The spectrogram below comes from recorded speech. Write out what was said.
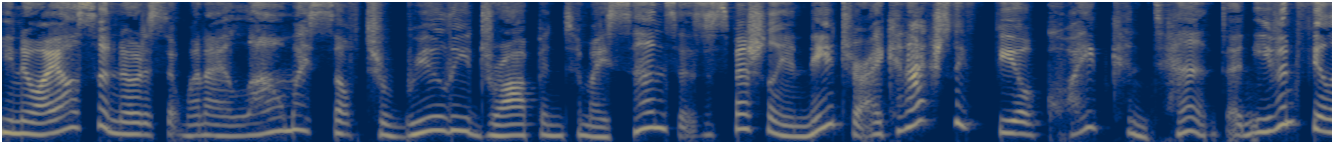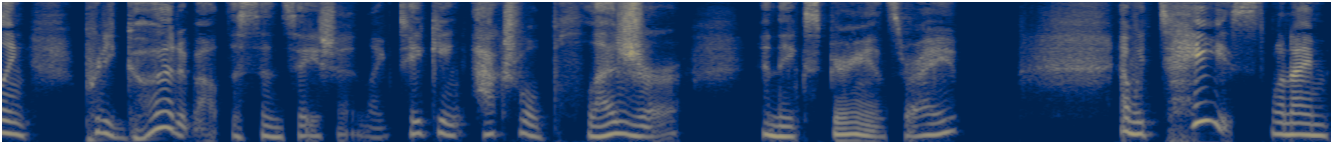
You know, I also notice that when I allow myself to really drop into my senses, especially in nature, I can actually feel quite content and even feeling pretty good about the sensation, like taking actual pleasure in the experience, right? And with taste, when I'm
